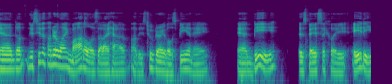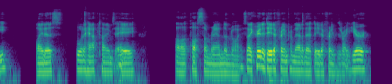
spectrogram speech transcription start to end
and um, you see that the underlying model is that I have uh, these two variables, b and a, and b is basically 80 minus 2.5 times a uh, plus some random noise. And I create a data frame from that, and that data frame is right here.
